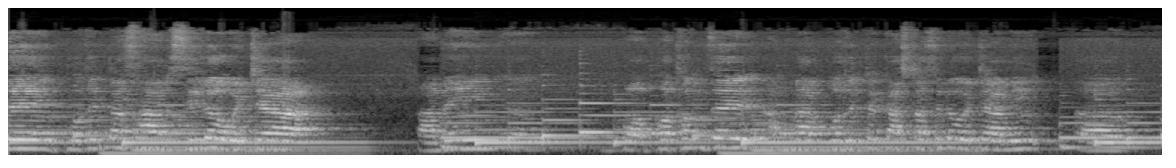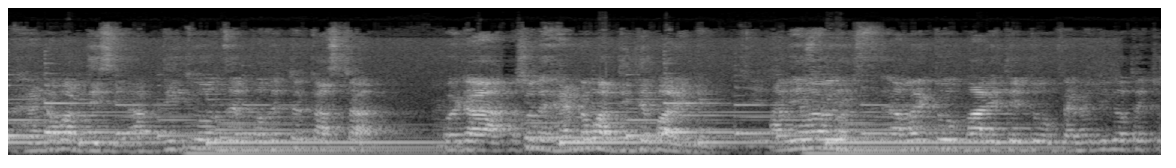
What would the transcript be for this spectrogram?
যে প্রজেক্টটা স্যার ছিল ওইটা আমি প্রথম যে আপনার প্রজেক্টের কাজটা ছিল ওইটা আমি হ্যান্ড ওভার দিছি আর দ্বিতীয় যে প্রজেক্টের কাজটা ওইটা আসলে হ্যান্ড ওভার দিতে পারিনি। আমি আমার আমার একটু বাড়িতে একটু ফ্যামিলিগত একটু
